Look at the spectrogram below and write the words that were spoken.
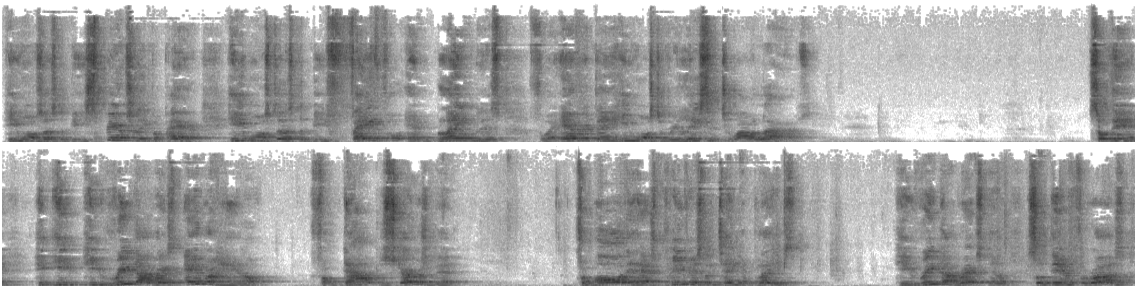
He wants us to be spiritually prepared. He wants us to be faithful and blameless for everything He wants to release into our lives. So then, He, he, he redirects Abraham from doubt, discouragement, from all that has previously taken place. He redirects them. So then, for us,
